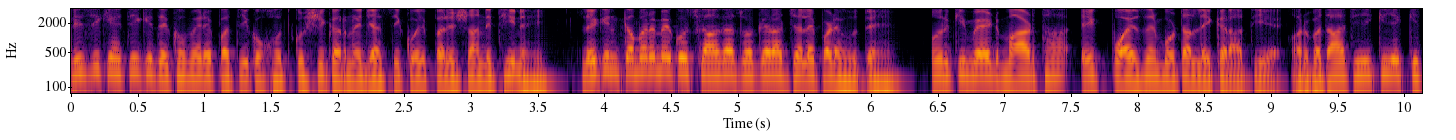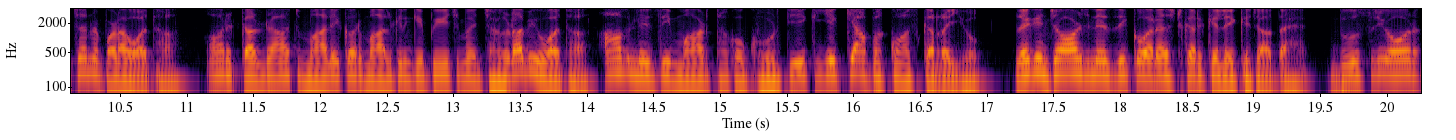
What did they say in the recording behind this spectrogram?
लिजी कहती है कि देखो, मेरे पति को खुदकुशी करने जैसी कोई परेशानी थी नहीं, लेकिन कमरे में कुछ कागज़ वगैरह जले पड़े होते हैं। उनकी मेड मार्था एक पॉइजन बोतल लेकर आती है और बताती है कि ये किचन में पड़ा हुआ था और कल रात मालिक और मालकिन के बीच में झगड़ा भी हुआ था। अब लेजी मार्था को घूरती है कि ये क्या बकवास कर रही हो। लेकिन जॉर्ज लेजी को अरेस्ट करके लेके जाता है। दूसरी ओर,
